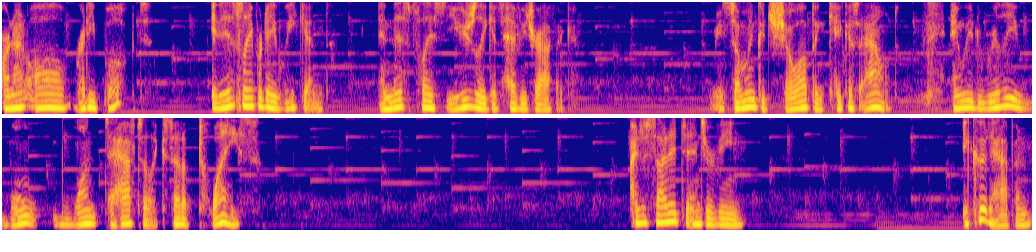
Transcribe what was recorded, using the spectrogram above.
are not already booked? It is Labor Day weekend, and this place usually gets heavy traffic. I mean, someone could show up and kick us out, and we'd really won't want to have to like set up twice. I decided to intervene. It could happen,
